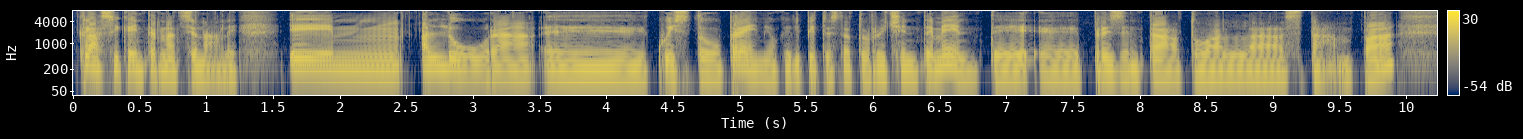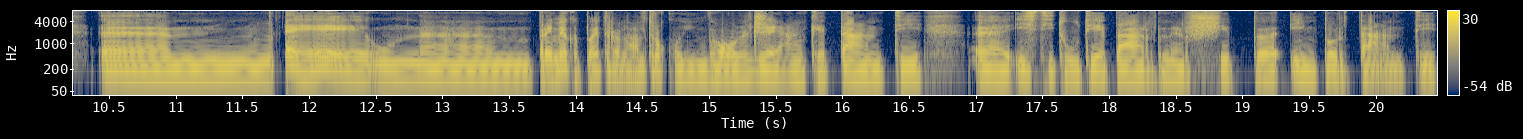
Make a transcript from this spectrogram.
classica internazionale. E, ehm, allora, eh, questo premio, che ripeto è stato recentemente presentato alla stampa, ehm, è un um, premio che poi tra l'altro coinvolge anche tanti eh, istituti e partnership importanti.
